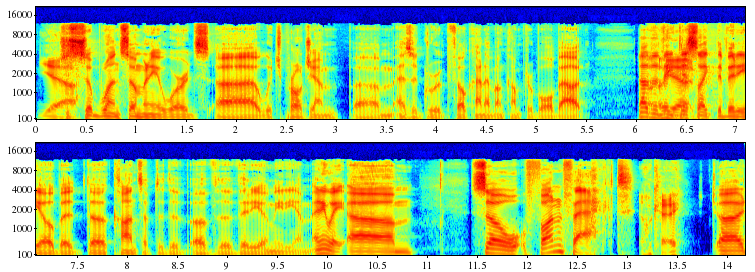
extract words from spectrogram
Yeah. just so, won so many awards, uh, which Pearl Jam um, as a group felt kind of uncomfortable about. Not that Uh, they yeah. disliked the video, but the concept of the of the video medium. Anyway, um, so fun fact. Okay. uh,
